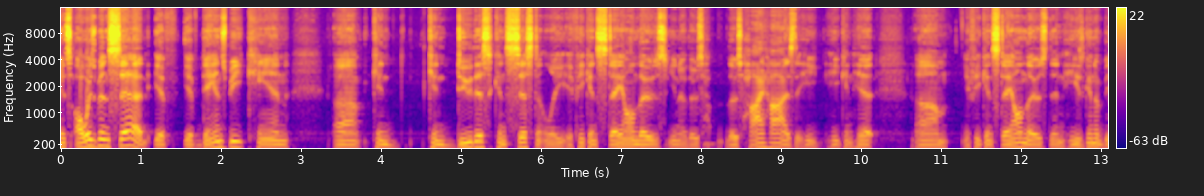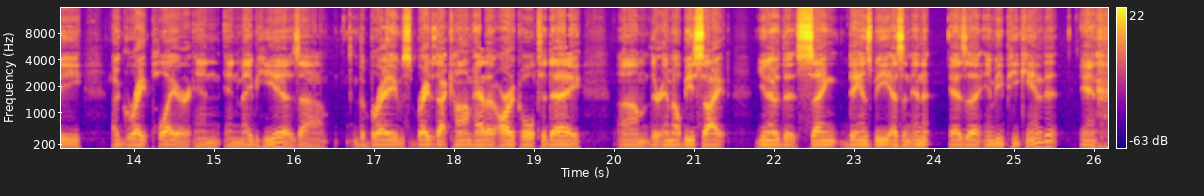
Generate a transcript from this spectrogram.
it's always been said if, if Dansby can, uh, can, can do this consistently, if he can stay on those, you know, those, those high highs that he, he can hit, um, if he can stay on those, then he's going to be a great player, and and maybe he is. Uh, the Braves, Braves.com had an article today, um, their MLB site, you know, that's saying Dansby as an as a MVP candidate, and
